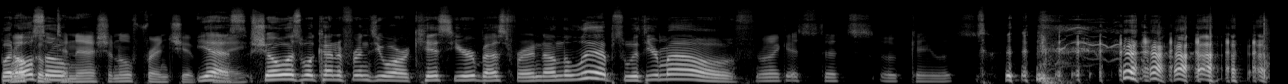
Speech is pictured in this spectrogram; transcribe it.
But welcome also, to National Friendship Day. yes, Day. show us what kind of friends you are. Kiss your best friend on the lips with your mouth. Well, I guess that's okay. Let's.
